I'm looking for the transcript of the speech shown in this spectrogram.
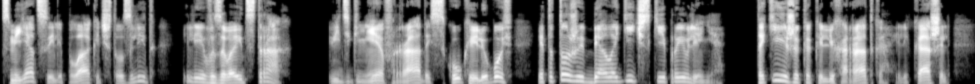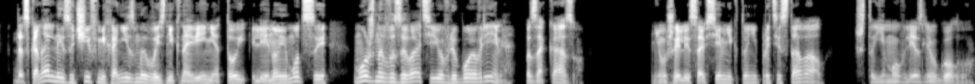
смеяться или плакать, что злит или вызывает страх. Ведь гнев, радость, скука и любовь — это тоже биологические проявления такие же, как и лихорадка или кашель. Досконально изучив механизмы возникновения той или иной эмоции, можно вызывать ее в любое время, по заказу. Неужели совсем никто не протестовал, что ему влезли в голову?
